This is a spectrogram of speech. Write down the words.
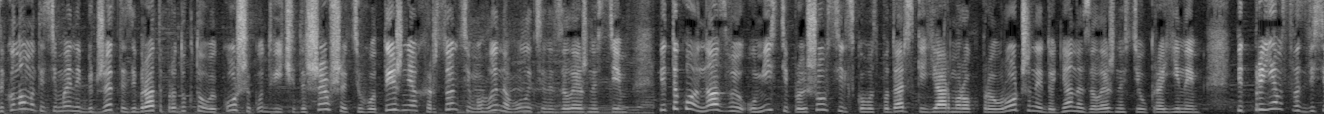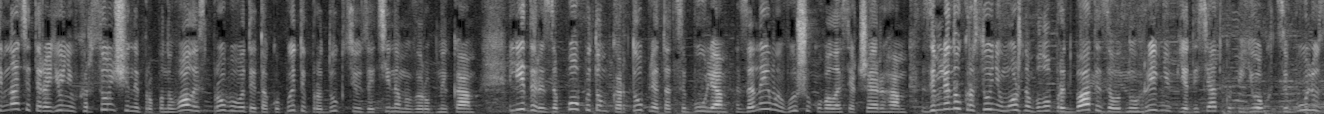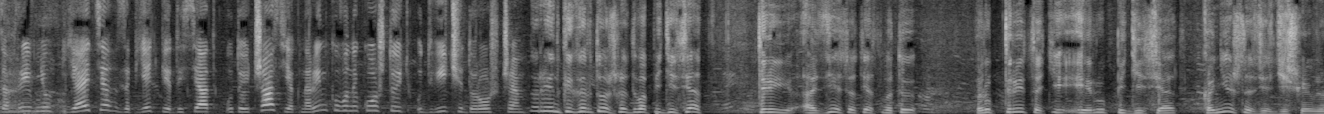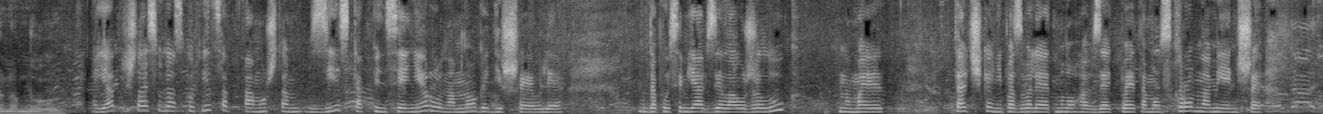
Зекономити сімейний бюджет та зібрати продуктовий кошик удвічі дешевше цього тижня херсонці могли на вулиці Незалежності. Під такою назвою у місті пройшов сільськогосподарський ярмарок, приурочений до Дня Незалежності України. Підприємства з 18 районів Херсонщини пропонували спробувати та купити продукцію за цінами виробника. Лідери за попитом – картопля та цибуля. За ними вишукувалася черга. Земляну красуню можна було придбати за 1 гривню 50 копійок, цибулю за гривню, яйця за 5,50. У той час, як на ринку вони коштують удвічі дорожче. На рынке картошка 2,53, а здесь вот я смотрю руб 30 и, и руб 50. Конечно, здесь дешевле намного. Я пришла сюда скупиться, потому что здесь, как пенсионеру, намного дешевле. Допустим, я взяла уже лук, но моя тачка не позволяет много взять, поэтому скромно меньше.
